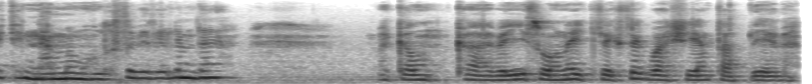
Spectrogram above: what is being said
Bir dinlenme molası verelim de. Bakalım kahveyi sonra içeceksek başlayalım tatlıya ben.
